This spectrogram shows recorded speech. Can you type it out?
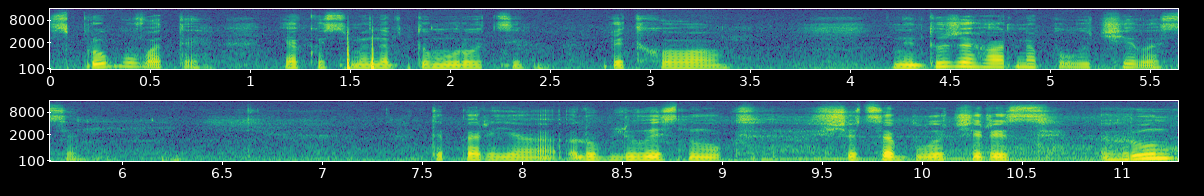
спробувати. Якось в мене в тому році ветхоа не дуже гарно вийшло. Тепер я роблю висновок, що це було через ґрунт.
